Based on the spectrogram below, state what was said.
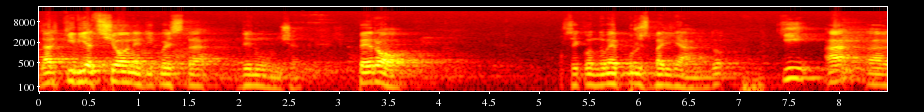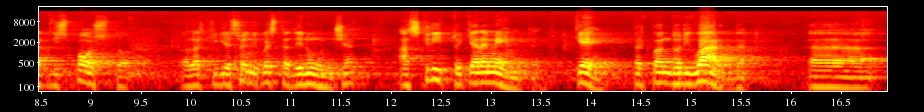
L'archiviazione di questa denuncia, però secondo me pur sbagliando, chi ha eh, disposto l'archiviazione di questa denuncia ha scritto chiaramente che per quanto riguarda, eh,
